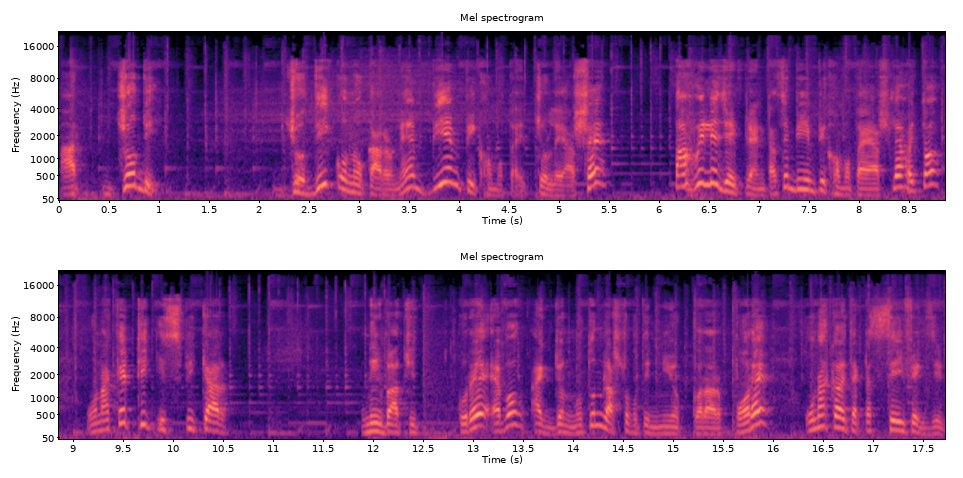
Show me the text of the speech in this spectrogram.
আর যদি যদি কোনো কারণে বিএমপি ক্ষমতায় চলে আসে, তাহলে যে প্ল্যানটা আছে বিএমপি ক্ষমতায় আসলে হয়তো ওনাকে ঠিক স্পিকার নির্বাচিত করে এবং একজন নতুন রাষ্ট্রপতি নিয়োগ করার পরে ওনাকে হয়তো একটা সেফ এক্সিট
